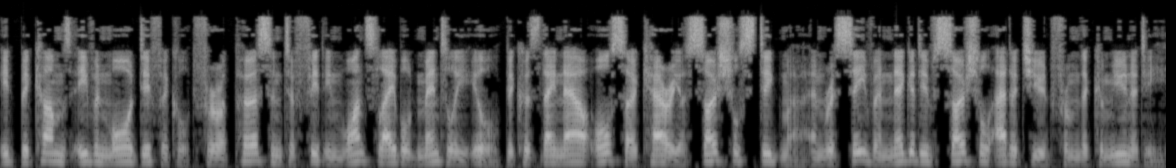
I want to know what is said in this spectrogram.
it becomes even more difficult for a person to fit in once labeled mentally ill because they now also carry a social stigma and receive a negative social attitude from the community.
